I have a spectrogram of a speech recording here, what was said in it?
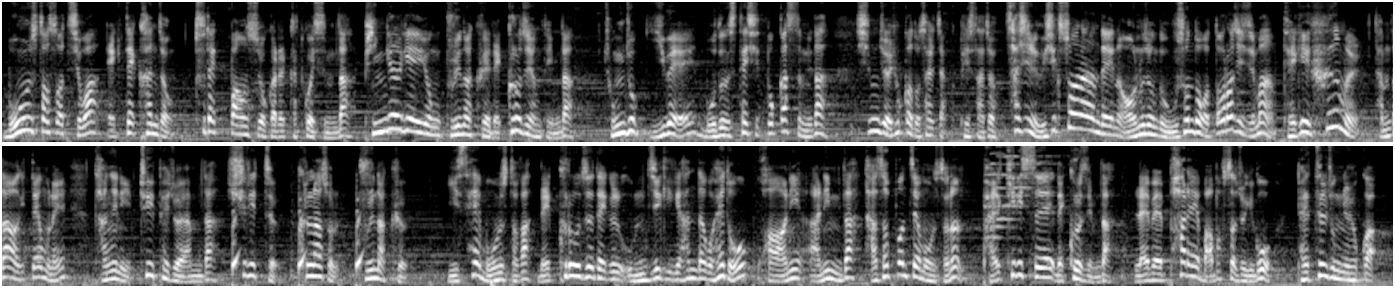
몬스터 서치와 액덱 한정, 투덱 바운스 효과를 갖고 있습니다. 빙결계용 브리나크의 네크로즈 형태입니다. 종족 이외의 모든 스탯이 똑같습니다. 심지어 효과도 살짝 비슷하죠. 사실 의식 소환하는 데에는 어느 정도 우선도가 떨어지지만 대개의 흐름을 담당하기 때문에 당연히 투입해줘야 합니다. 슈리트, 클라솔, 브리나크 이세 몬스터가 네크로즈 덱을 움직이게 한다고 해도 과언이 아닙니다. 다섯 번째 몬스터는 발키리스의 네크로즈입니다. 레벨 8의 마법사족이고 배틀 종료 효과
